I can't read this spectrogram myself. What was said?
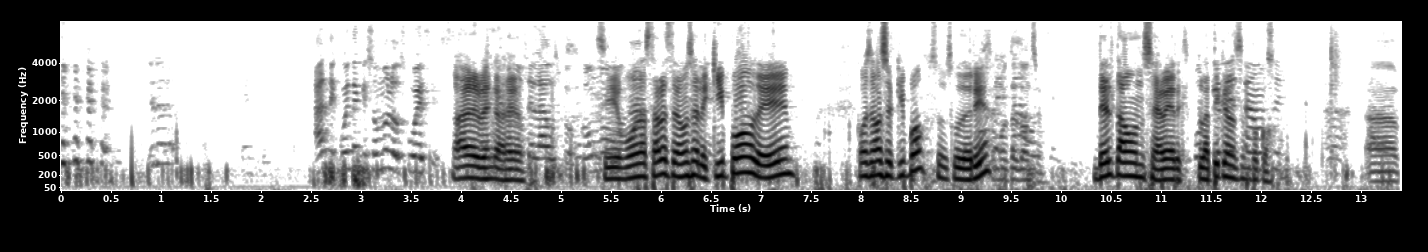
a ver. Haz de cuenta que somos los jueces. A ver, venga, el auto. ¿Cómo Sí, buenas tardes. Tenemos el equipo de. ¿Cómo se llama su equipo? ¿Su escudería? Somos del 11. Delta 11. A ver, ¿Por qué platícanos un Delta poco. 11? Ah,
